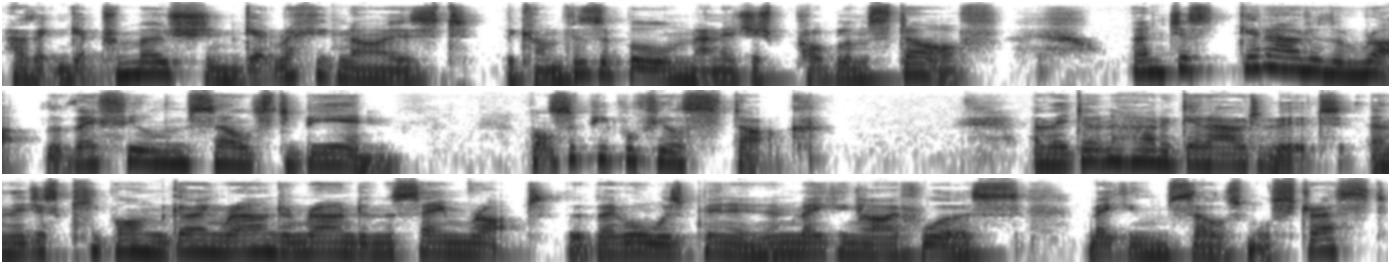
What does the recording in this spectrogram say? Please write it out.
how they can get promotion, get recognized, become visible, manage problem staff, and just get out of the rut that they feel themselves to be in. Lots of people feel stuck and they don't know how to get out of it and they just keep on going round and round in the same rut that they've always been in and making life worse, making themselves more stressed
